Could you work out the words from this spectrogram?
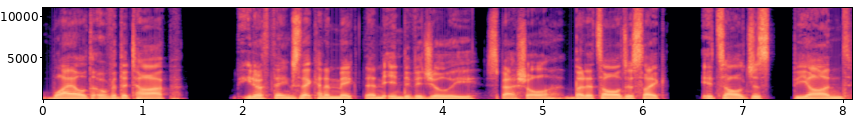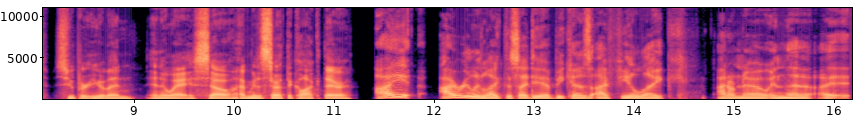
wild, over the top, you know, things that kind of make them individually special. But it's all just like, it's all just beyond superhuman in a way. So I'm going to start the clock there. I I really like this idea because I feel like I don't know in the I,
